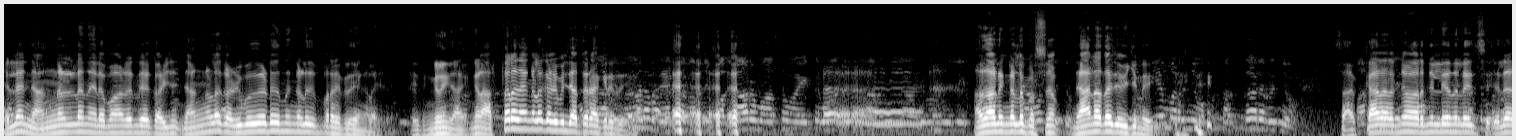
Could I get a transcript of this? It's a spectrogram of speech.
അല്ല ഞങ്ങളുടെ നിലപാടിന്റെ കഴിഞ്ഞ ഞങ്ങളെ കഴിവുകേട് നിങ്ങൾ പറയരുത് ഞങ്ങളെ. നിങ്ങൾ നിങ്ങൾ അത്ര ഞങ്ങളെ കഴിവില്ലാത്തവരാക്കരുത്. അതാണ് നിങ്ങളുടെ പ്രശ്നം. ഞാനതാ ചോദിക്കുന്നത്? സർക്കാർ അറിഞ്ഞോ അറിഞ്ഞില്ലേ എന്നുള്ള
